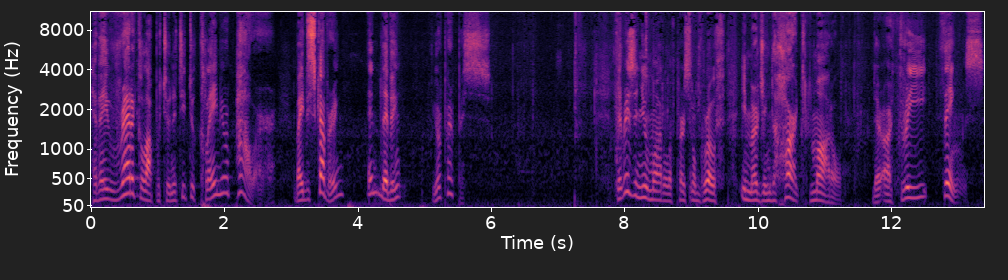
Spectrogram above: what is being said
have a radical opportunity to claim your power by discovering and living your purpose. There is a new model of personal growth emerging, the heart model. There are three things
